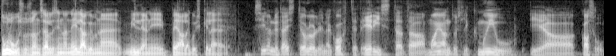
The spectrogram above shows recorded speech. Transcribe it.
tulusus on seal sinna neljakümne miljoni peale kuskile. Siin on nüüd hästi oluline koht, et eristada majanduslik mõju ja kasum,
